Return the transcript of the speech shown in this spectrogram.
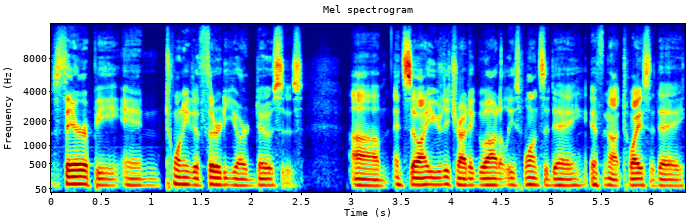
therapy in 20 to 30 yard doses. Um, and so i usually try to go out at least once a day if not twice a day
